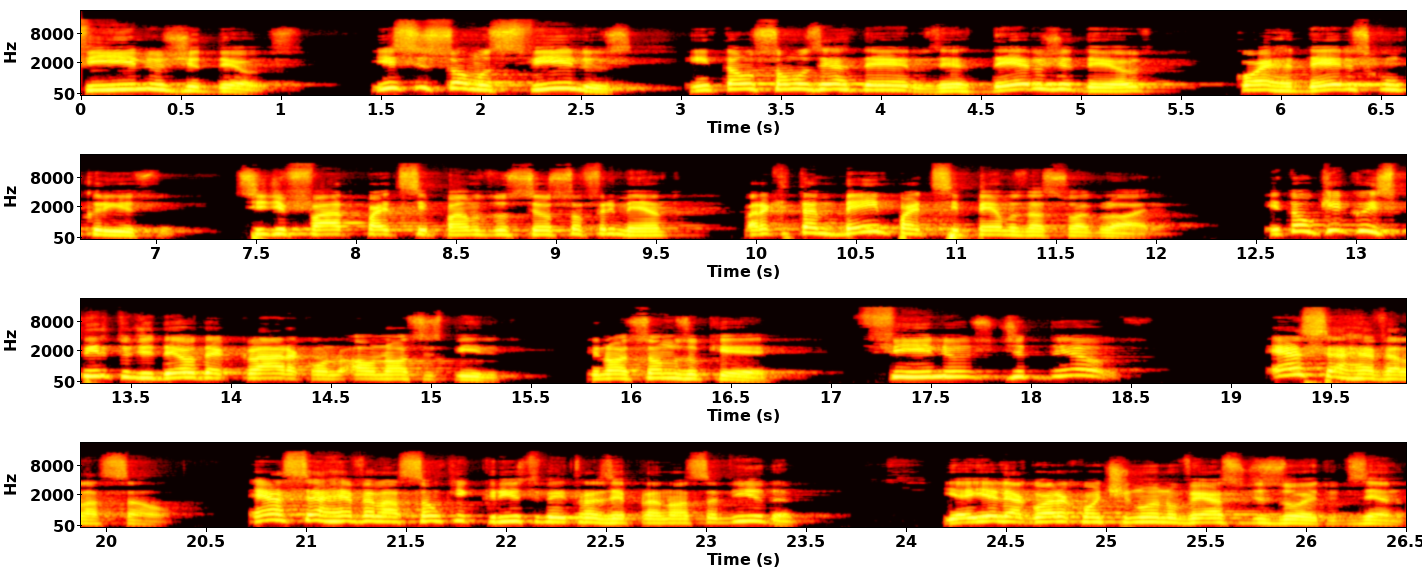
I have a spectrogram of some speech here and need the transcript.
filhos de Deus. E se somos filhos, então somos herdeiros, herdeiros de Deus, co-herdeiros com Cristo, se de fato participamos do seu sofrimento para que também participemos da sua glória. Então, o que, que o Espírito de Deus declara ao nosso espírito? Que nós somos o quê? Filhos de Deus. Essa é a revelação. Essa é a revelação que Cristo veio trazer para a nossa vida. E aí ele agora continua no verso 18, dizendo:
